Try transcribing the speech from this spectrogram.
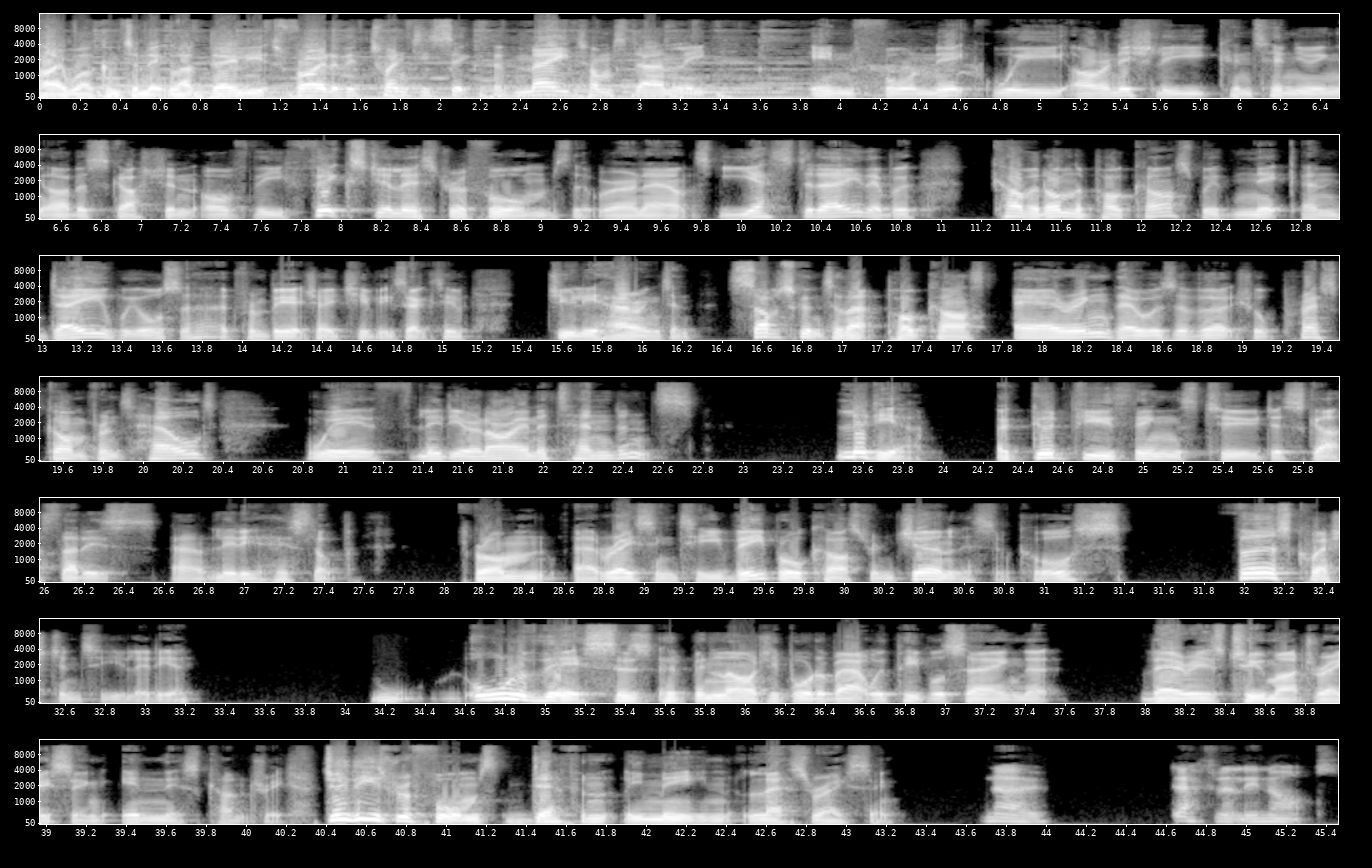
Hi, welcome to Nick Luck Daily. It's Friday, the 26th of May. Tom Stanley in for Nick. We are initially continuing our discussion of the fixture list reforms that were announced yesterday. They were covered on the podcast with Nick and Dave. We also heard from BHA Chief Executive Julie Harrington. Subsequent to that podcast airing, there was a virtual press conference held with Lydia and I in attendance. Lydia, a good few things to discuss. That is uh, Lydia Hislop from uh, Racing TV, broadcaster and journalist, of course. First question to you, Lydia. All of this has, has been largely brought about with people saying that there is too much racing in this country. Do these reforms definitely mean less racing? No, definitely not.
